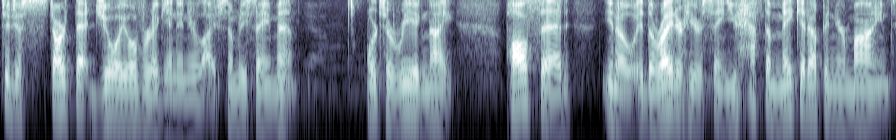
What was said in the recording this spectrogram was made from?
to just start that joy over again in your life. Somebody say amen. Yeah. Or to reignite. Paul said, you know, the writer here is saying you have to make it up in your mind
